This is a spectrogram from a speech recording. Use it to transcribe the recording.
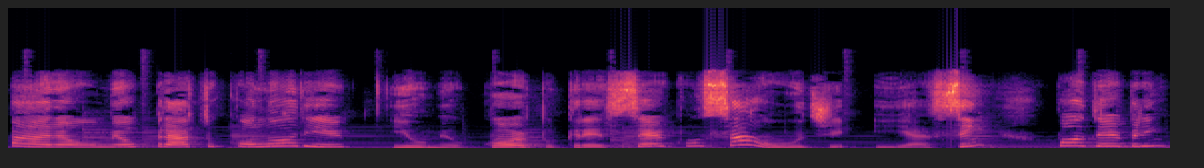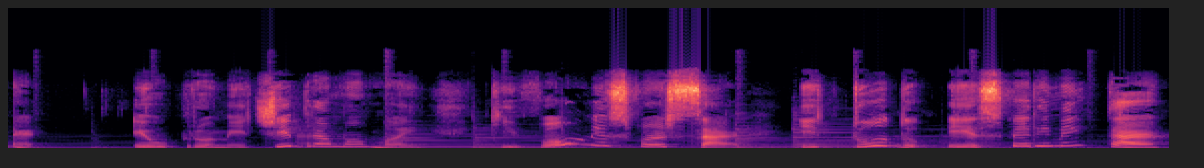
para o meu prato colorir e o meu corpo crescer com saúde e assim poder brincar. Eu prometi para mamãe que vou me esforçar e tudo experimentar.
